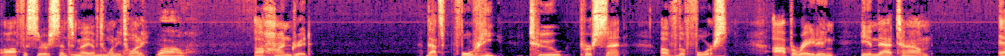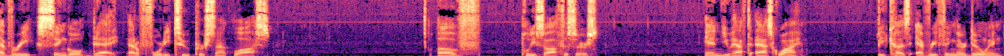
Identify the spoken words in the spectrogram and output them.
officers since May of 2020. Wow. A hundred. That's 42% of the force operating in that town every single day at a 42% loss of police officers. And you have to ask why. Because everything they're doing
